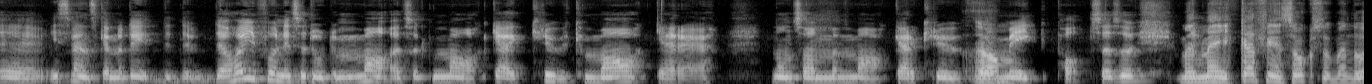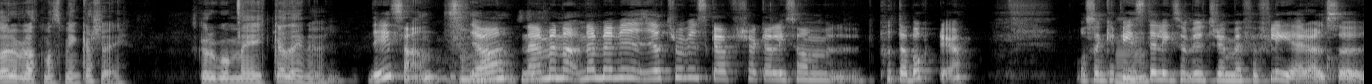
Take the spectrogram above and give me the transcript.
eh, i svenskan. Det, det, det har ju funnits ett ord, ma, alltså maka, krukmakare, någon som makar krukor, Ja. make pots. Alltså, men makar finns också, men då är det väl att man sminkar sig? Ska du gå och makea dig nu? det är sant. Mm. Ja, nej men, nej, men vi, jag tror vi ska försöka liksom putta bort det. Och sen kan, Mm. finns det liksom utrymme för fler, alltså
